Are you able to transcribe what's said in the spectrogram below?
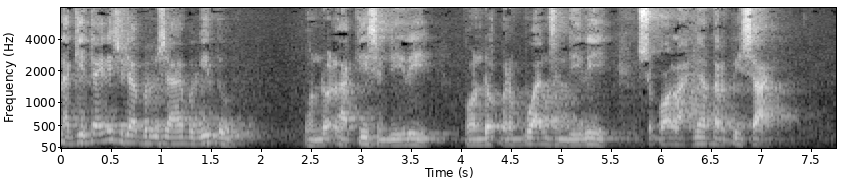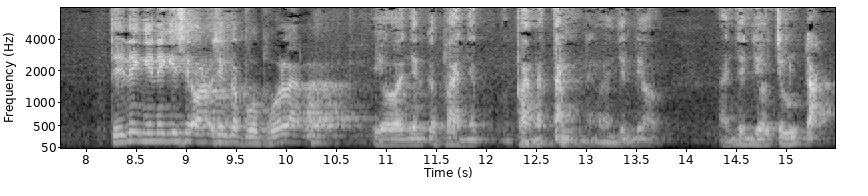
Nah kita ini sudah berusaha begitu. Pondok laki sendiri, pondok perempuan sendiri, sekolahnya terpisah. Dini ini kisi orang sing kebobolan, yo anjen kebanyak bangetan, anjen yo anjen yo celutak.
